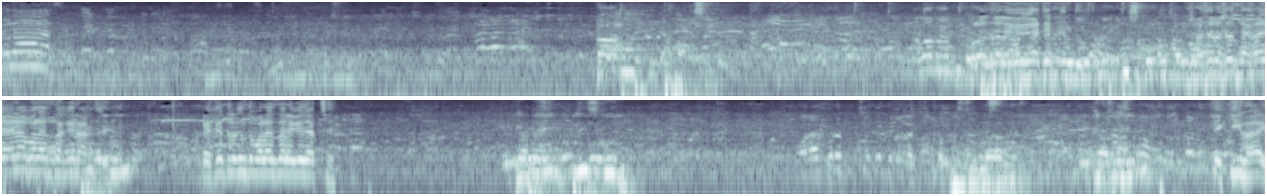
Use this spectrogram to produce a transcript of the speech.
পলাশ। পলাশদা রেখে গেছেন কিন্তু? সচরাচর দেখা যায় না পলাশদাকে রাখছে এক্ষেত্রে কিন্তু পলাশদা রেখে যাচ্ছে? প্লিজ কি ভাই?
